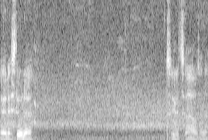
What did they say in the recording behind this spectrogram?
Yeah, they're still there. See the tails in it.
